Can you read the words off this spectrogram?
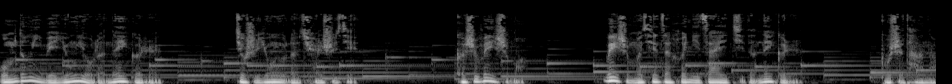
我们都以为拥有了那个人，就是拥有了全世界。可是为什么？为什么现在和你在一起的那个人，不是他呢？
